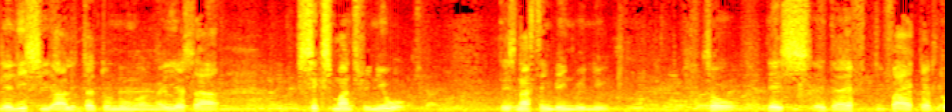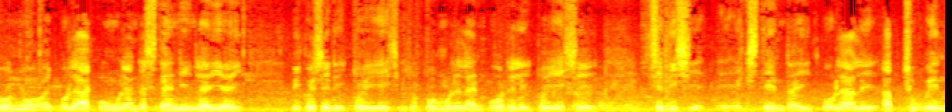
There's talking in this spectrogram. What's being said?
le lisi a le tatonunga nga ia sa six months renewal. There's nothing being renewed. So there's uh, the factor going on. I pull out kung understanding la ia because ele to ye ito kung le land board ele to ye se lisi extend ai pull ale up to when.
